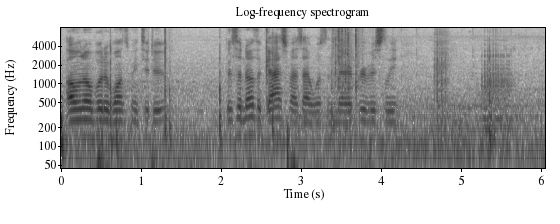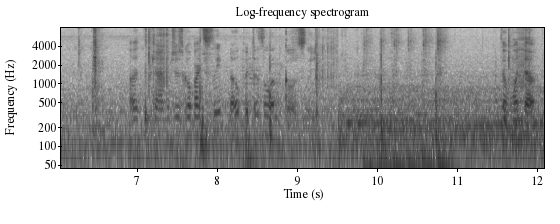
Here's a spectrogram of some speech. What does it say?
I don't know what it wants me to do. There's another gas mask that wasn't there previously. Uh, can I just go back to sleep? Nope, it doesn't let me go to sleep. The window.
